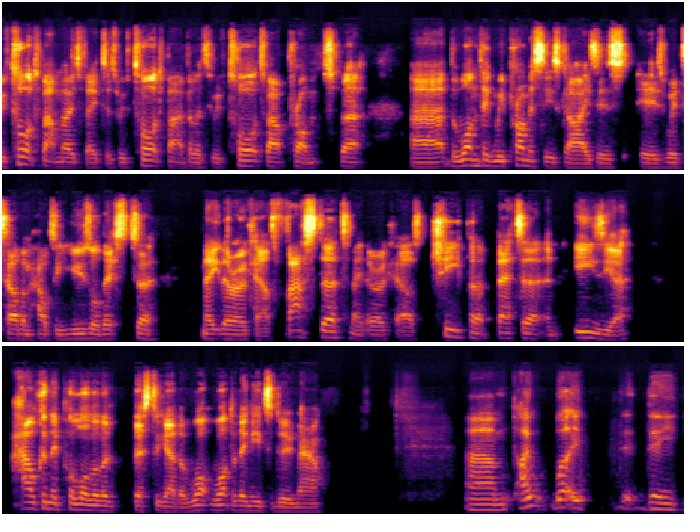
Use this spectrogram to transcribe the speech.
we've talked about motivators, we've talked about ability, we've talked about prompts, but uh, the one thing we promise these guys is is we tell them how to use all this to make their OKRs faster, to make their OKRs cheaper, better, and easier. How can they pull all of this together? What what do they need to do now? Um, I well, it, the, the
